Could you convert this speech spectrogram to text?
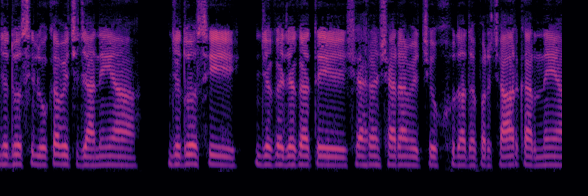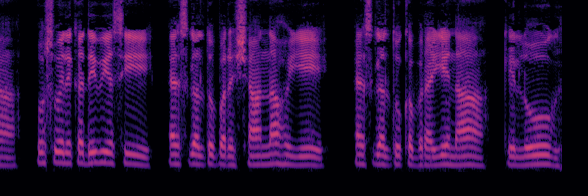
ਜਦੋਂ ਅਸੀਂ ਲੋਕਾਂ ਵਿੱਚ ਜਾਣੇ ਆ ਜਦੋਂ ਅਸੀਂ ਜਗ੍ਹਾ ਜਗ੍ਹਾ ਤੇ ਸ਼ਹਿਰਾਂ ਸ਼ਹਿਰਾਂ ਵਿੱਚ ਖੁਦਾ ਦਾ ਪ੍ਰਚਾਰ ਕਰਨੇ ਆ ਉਸ ਵੇਲੇ ਕਦੇ ਵੀ ਅਸੀਂ ਇਸ ਗੱਲ ਤੋਂ ਪਰੇਸ਼ਾਨ ਨਾ ਹੋਈਏ ਇਸ ਗੱਲ ਤੋਂ ਘਬਰਾਈਏ ਨਾ ਕਿ ਲੋਕ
